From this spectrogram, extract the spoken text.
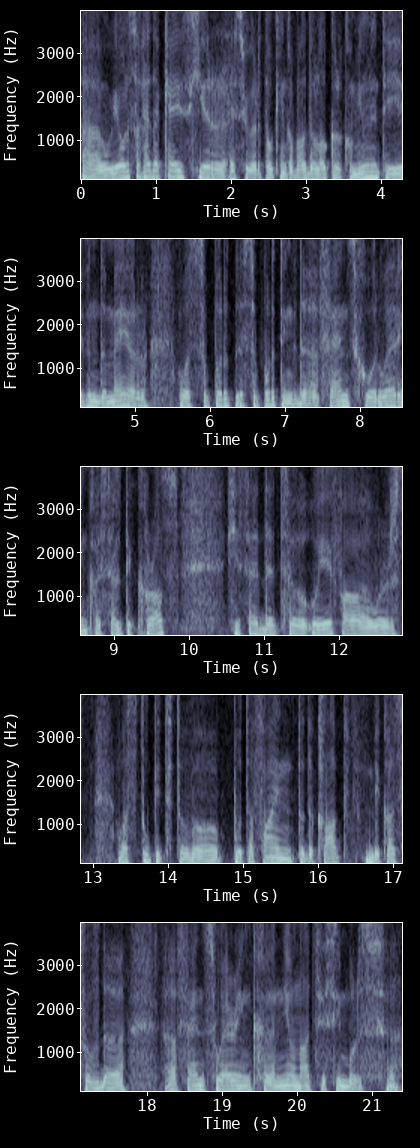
Uh, we also had a case here, as we were talking about the local community. Even the mayor was support, supporting the fans who were wearing a Celtic cross he said that uh, UEFA was, was stupid to uh, put a fine to the club because of the uh, fans wearing uh, neo-Nazi symbols. Uh,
